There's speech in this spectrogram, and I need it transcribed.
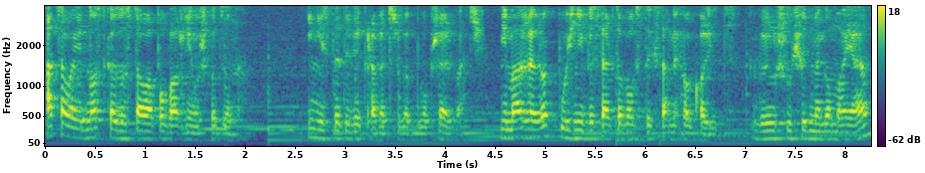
a cała jednostka została poważnie uszkodzona. I niestety wyprawę trzeba było przerwać. Niemalże rok później wystartował z tych samych okolic. Wyruszył 7 maja,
